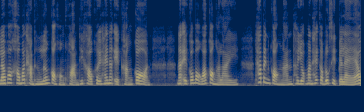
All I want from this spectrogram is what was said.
แล้วพอเขามาถามถึงเรื่องกล่องของขวัญที่เขาเคยให้นางเอกครั้งก่อนนางเอกก็บอกว่ากล่องอะไร ถ้าเป็นกล่องนั้นเธอยกมันให้กับลูกศิษย์ไปแล้ว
